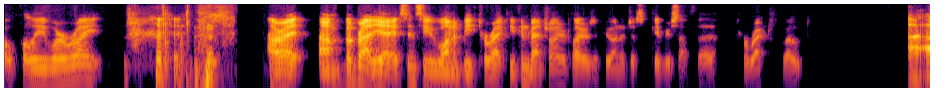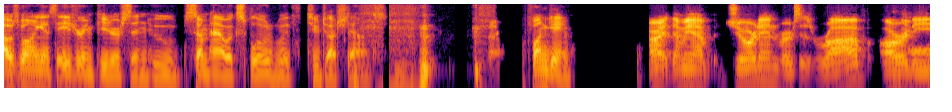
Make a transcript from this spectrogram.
Hopefully we're right. all right. Um, but Brad, yeah, since you want to be correct, you can bench all your players if you want to just give yourself the correct vote. Uh, I was going against Adrian Peterson, who somehow exploded with two touchdowns. Fun game. All right. Then we have Jordan versus Rob. Already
